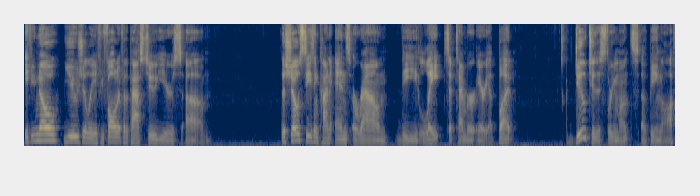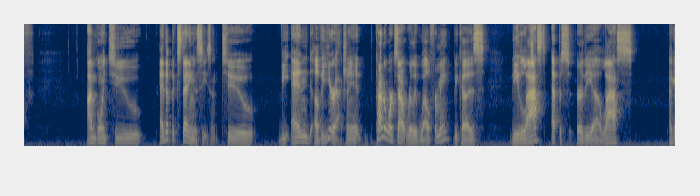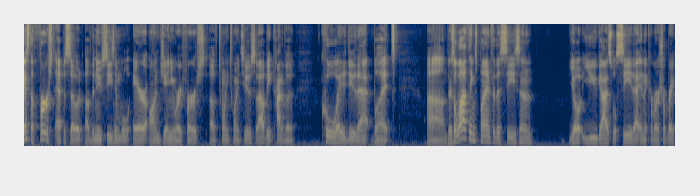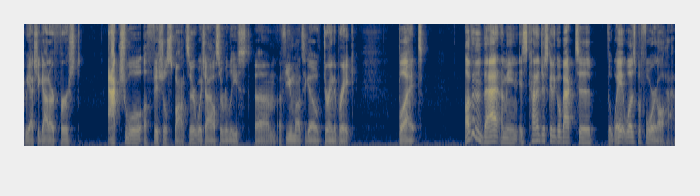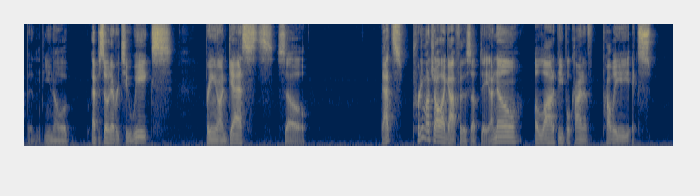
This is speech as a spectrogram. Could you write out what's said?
if you know, usually, if you followed it for the past two years, um, the show season kind of ends around the late September area. But due to this three months of being off, I'm going to end up extending the season to the end of the year, actually. It kind of works out really well for me because the last episode, or the uh, last, I guess the first episode of the new season will air on January 1st of 2022. So that'll be kind of a cool way to do that. But um, there's a lot of things planned for this season. You you guys will see that in the commercial break, we actually got our first actual official sponsor, which I also released um, a few months ago during the break. But other than that, I mean, it's kind of just going to go back to the way it was before it all happened. You know, episode every two weeks, bringing on guests. So that's pretty much all I got for this update. I know a lot of people kind of probably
